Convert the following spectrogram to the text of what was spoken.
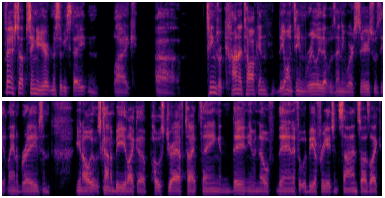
finished up senior year at Mississippi State and like uh teams were kind of talking. The only team really that was anywhere serious was the Atlanta Braves, and you know it was kind of be like a post draft type thing, and they didn't even know if, then if it would be a free agent sign. So I was like,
